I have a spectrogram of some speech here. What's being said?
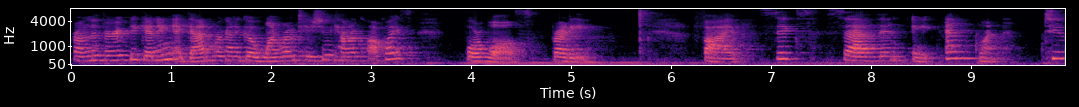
from the very beginning, again, we're gonna go one rotation counterclockwise, four walls. Ready? Five, six, seven, eight, and one, two,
